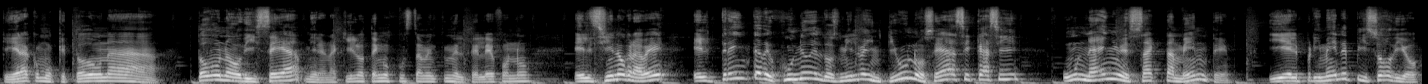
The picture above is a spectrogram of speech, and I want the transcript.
que era como que toda una, toda una odisea. Miren, aquí lo tengo justamente en el teléfono. El 100 lo grabé el 30 de junio del 2021, o sea, hace casi un año exactamente. Y el primer episodio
